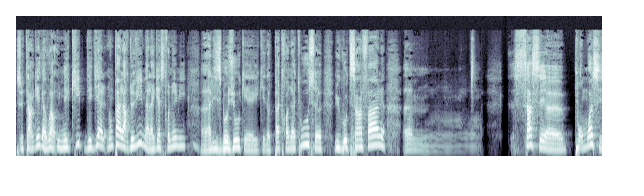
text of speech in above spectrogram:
se targuer d'avoir une équipe dédiée, à- non pas à l'art de vie, mais à la gastronomie. Euh, Alice Bozio, qui est, qui est notre patronne à tous, euh, Hugo de Saint-Phal. Ça, c'est euh, pour moi, c'est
